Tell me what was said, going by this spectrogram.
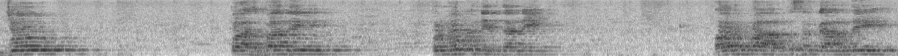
ਜੋ ਭਾਜਪਾ ਦੇ ਪ੍ਰਮੁੱਖ ਨੇਤਾ ਨੇ ਔਰ ਭਾਰਤ ਸਰਕਾਰ ਦੇ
